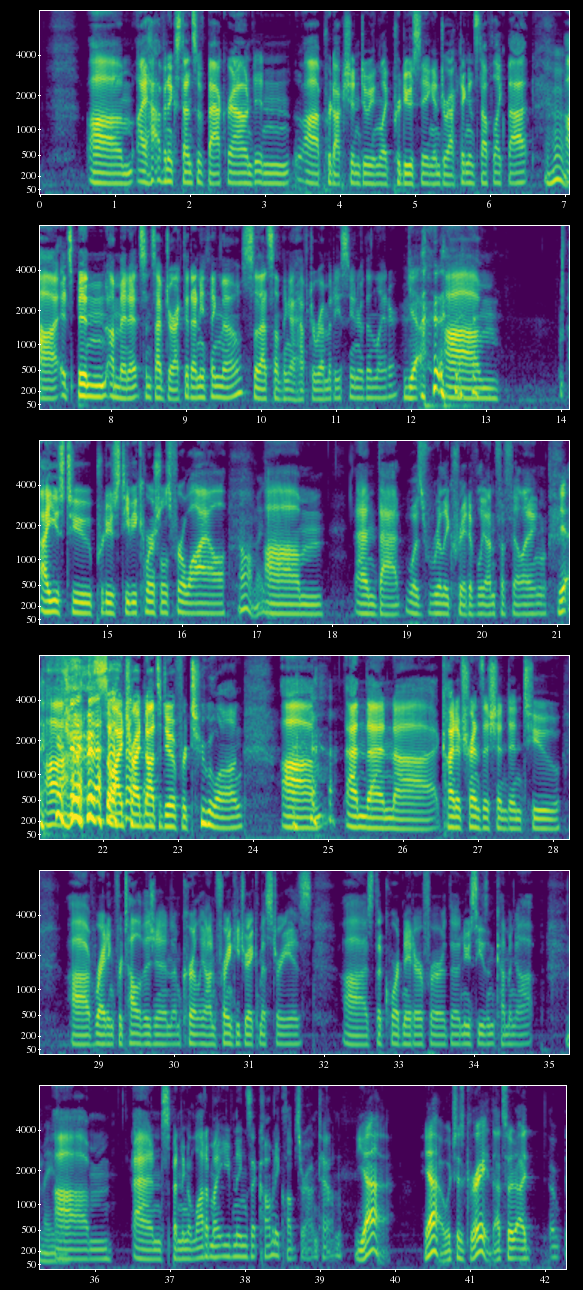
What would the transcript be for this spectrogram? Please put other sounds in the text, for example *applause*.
Um, I have an extensive background in uh, production, doing like producing and directing and stuff like that. Uh, it's been a minute since I've directed anything though, so that's something I have to remedy sooner than later. Yeah. Um, *laughs* I used to produce TV commercials for a while. oh, amazing. Um, and that was really creatively unfulfilling. yeah. Uh, *laughs* so I tried not to do it for too long. Um, *laughs* and then uh, kind of transitioned into uh, writing for television. I'm currently on Frankie Drake Mysteries uh, as the coordinator for the new season coming up. amazing. Um, and spending a lot of my evenings at comedy clubs around town. yeah. Yeah, which is great. That's what I.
